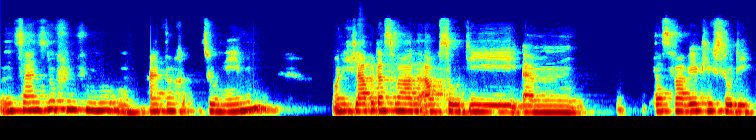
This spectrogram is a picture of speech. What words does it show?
seien es nur fünf Minuten, einfach zu nehmen. Und ich glaube, das war auch so die, ähm, das war wirklich so die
